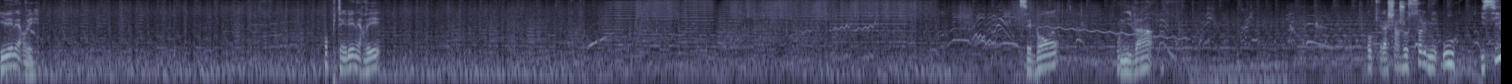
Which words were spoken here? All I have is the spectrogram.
Il est énervé. Oh putain, il est énervé. C'est bon. On y va. Ok, la charge au sol, mais où Ici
